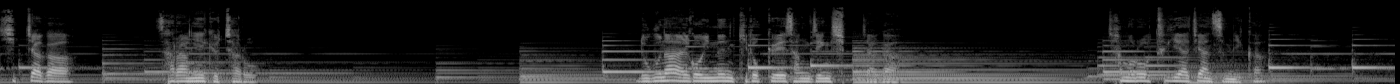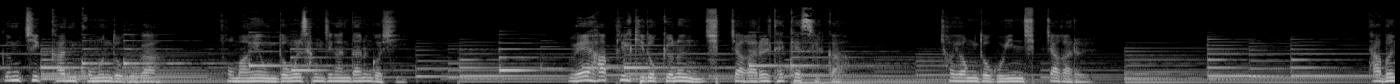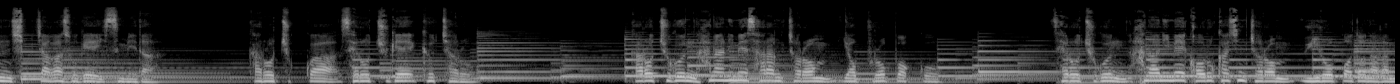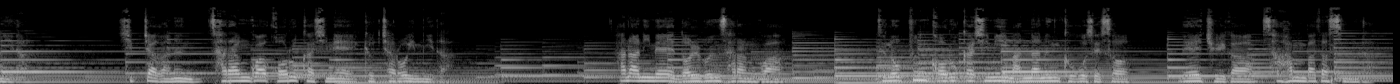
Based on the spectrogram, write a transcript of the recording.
십자가 사랑의 교차로 누구나 알고 있는 기독교의 상징 십자가 참으로 특이하지 않습니까? 끔찍한 고문 도구가 소망의 운동을 상징한다는 것이 왜 하필 기독교는 십자가를 택했을까? 처형 도구인 십자가를 답은 십자가 속에 있습니다. 가로축과 세로축의 교차로. 가로축은 하나님의 사랑처럼 옆으로 뻗고, 세로축은 하나님의 거룩하심처럼 위로 뻗어나갑니다. 십자가는 사랑과 거룩하심의 교차로입니다. 하나님의 넓은 사랑과 드높은 거룩하심이 만나는 그곳에서 내 죄가 사함받았습니다.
